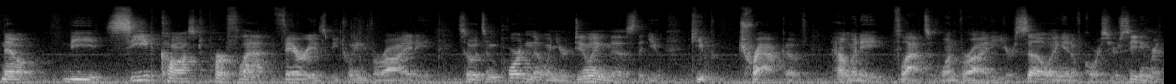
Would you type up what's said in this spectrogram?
Now, the seed cost per flat varies between variety, so it's important that when you're doing this that you keep track of how many flats of one variety you're sowing and of course your seeding rate.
